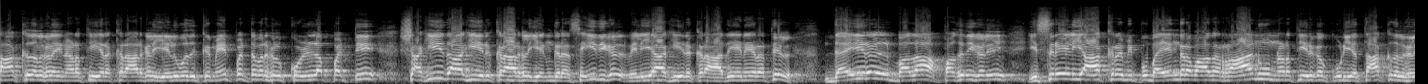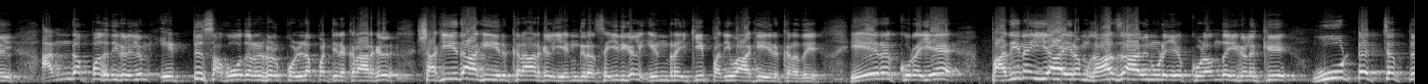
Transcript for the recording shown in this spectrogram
தாக்குதல்களை நடத்தி இருக்கிறார்கள். எழுபதுக்கு மேற்பட்டவர்கள் கொல்லப்பட்டு ஷஹீதாகி இருக்கிறார்கள் என்கிற செய்திகள் வெளியாகி இருக்கிற அதே நேரத்தில் தைரல் பலா பகுதிகளில் இஸ்ரேலிய ஆக்கிரமிப்பு பயங்கரவாத இராணுவம் நடத்தியிருக்கக்கூடிய தாக்குதல்களில் அந்த பகுதிகள் அவர்களிலும் எட்டு சகோதரர்கள் கொல்லப்பட்டிருக்கிறார்கள் ஷஹீதாகி இருக்கிறார்கள் என்கிற செய்திகள் இன்றைக்கு பதிவாகி இருக்கிறது. ஏறக்குறைய பதினையாயிரம் காசாவினுடைய குழந்தைகளுக்கு ஊட்டச்சத்து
